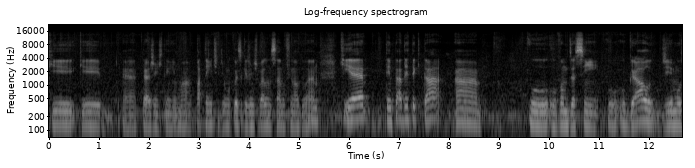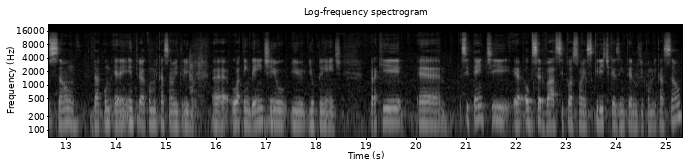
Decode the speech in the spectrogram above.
que, que é, até a gente tem uma patente de uma coisa que a gente vai lançar no final do ano, que é tentar detectar a, o, o vamos dizer assim, o, o, grau de emoção da, é, entre a comunicação entre é, o atendente e o, e, e o cliente, para que é, se tente observar situações críticas em termos de comunicação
